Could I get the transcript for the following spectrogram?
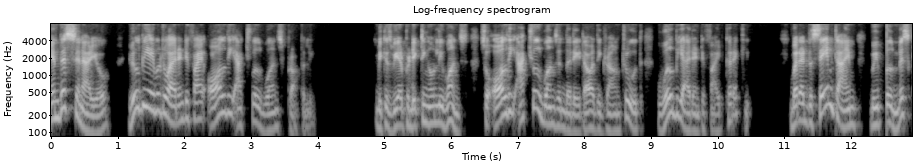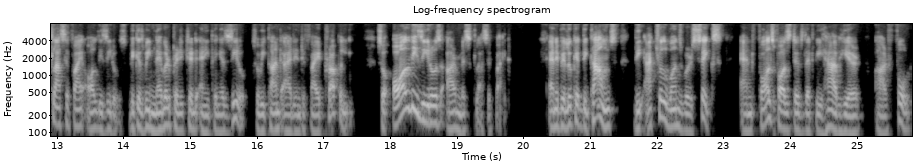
In this scenario, you'll be able to identify all the actual ones properly because we are predicting only ones. So all the actual ones in the data or the ground truth will be identified correctly. But at the same time, we will misclassify all the zeros because we never predicted anything as zero. So we can't identify it properly. So all the zeros are misclassified. And if you look at the counts, the actual ones were six and false positives that we have here are four.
